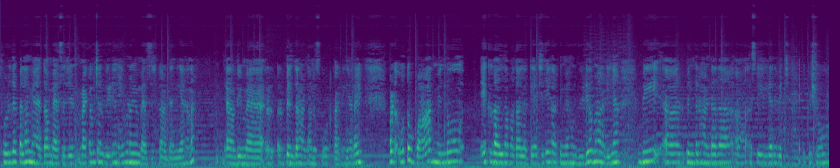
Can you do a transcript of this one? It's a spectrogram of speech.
ਥੋੜੀ ਦੇਰ ਪਹਿਲਾਂ ਮੈਂ ਤਾਂ ਮੈਸੇਜ ਮੈਂ ਕਿਹਾ ਵੀ ਚੱਲ ਵੀਡੀਓ ਨਹੀਂ ਬਣਾਉਣੀ ਮੈਸੇਜ ਕਰ ਦਿੰਦੀ ਆ ਹਨਾ। ਅਹ, ਵੀ ਮੈਂ ਰਵਿੰਦਰ ਹਾਂਡਾ ਨੂੰ ਸਪੋਰਟ ਕਰ ਰਹੀ ਹਾਂ ਰਾਈਟ ਬਟ ਉਹ ਤੋਂ ਬਾਅਦ ਮੈਨੂੰ ਇੱਕ ਗੱਲ ਦਾ ਪਤਾ ਲੱਗਿਆ ਜਿਹਦੇ ਕਰਕੇ ਮੈਂ ਹੁਣ ਵੀਡੀਓ ਬਣਾ ਰਹੀ ਹਾਂ ਵੀ ਰੁਪਿੰਦਰ ਹਾਂਡਾ ਦਾ ਆਸਟ੍ਰੇਲੀਆ ਦੇ ਵਿੱਚ ਇੱਕ ਸ਼ੋਅ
